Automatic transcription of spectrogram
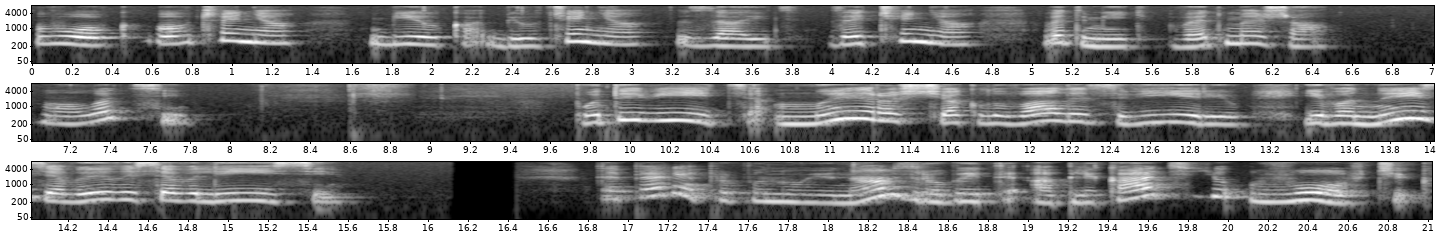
вовк, вовченя, білка, білченя, заєць, зайченя, ведмідь, ведмежа. Молодці. Подивіться, ми розчаклували звірів, і вони з'явилися в лісі. Тепер я пропоную нам зробити аплікацію Вовчик.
